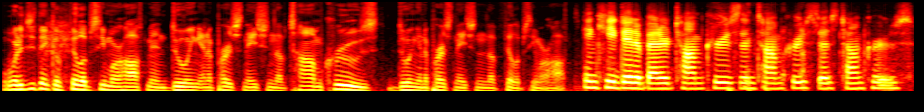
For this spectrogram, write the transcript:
What did you think of Philip Seymour Hoffman doing an impersonation of Tom Cruise doing an impersonation of Philip Seymour Hoffman? I think he did a better Tom Cruise than Tom Cruise does Tom Cruise.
